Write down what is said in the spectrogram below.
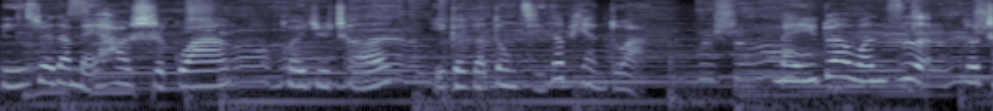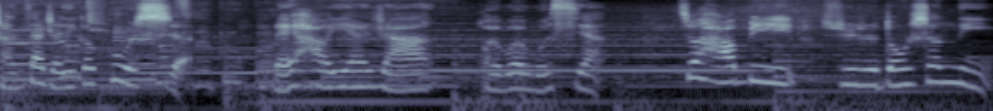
零碎的美好时光汇聚成一个个动情的片段。每一段文字都承载着一个故事，美好嫣然，回味无限。就好比旭日东升里，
